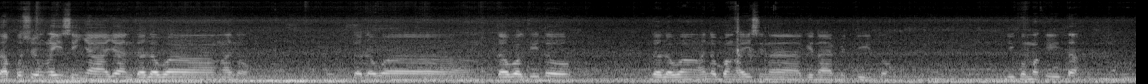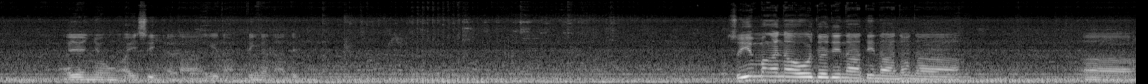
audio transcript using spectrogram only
Tapos yung IC niya, ayan, dalawang ano, dalawang tawag dito, dalawang ano bang IC na ginamit dito. Hindi ko makita. Ayan yung IC niya na ginamit. Tingnan natin. So yung mga na-order din natin na ano na ah,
